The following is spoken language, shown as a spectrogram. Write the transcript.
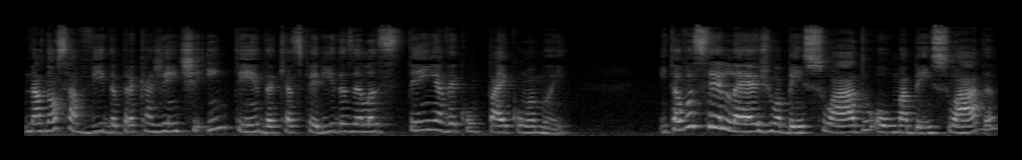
na nossa vida para que a gente entenda que as feridas elas têm a ver com o pai e com a mãe? Então você elege um abençoado ou uma abençoada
